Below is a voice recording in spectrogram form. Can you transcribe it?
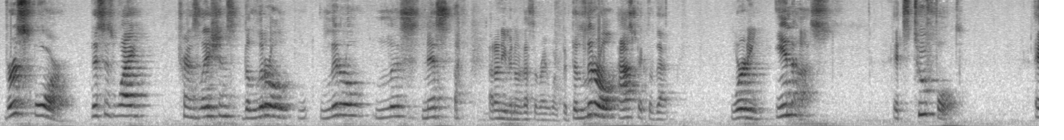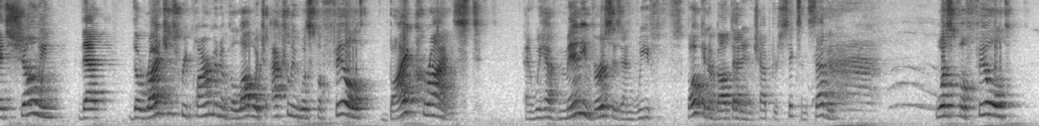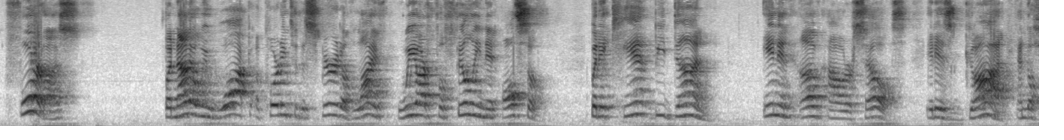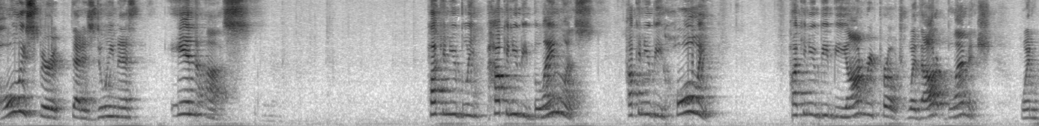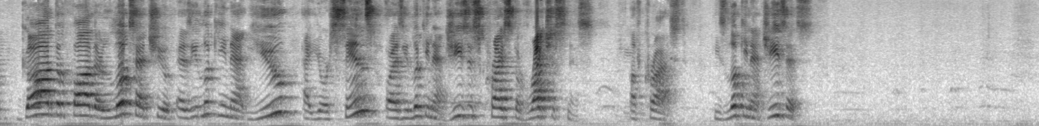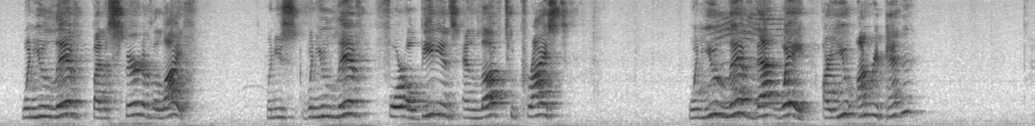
Verse 4. This is why translations, the literal literalness—I don't even know if that's the right word, but the literal aspect of that wording in us, it's twofold. It's showing that the righteous requirement of the law, which actually was fulfilled by Christ, and we have many verses, and we've spoken about that in chapter 6 and 7, was fulfilled for us. But now that we walk according to the Spirit of life, we are fulfilling it also. But it can't be done in and of ourselves. It is God and the Holy Spirit that is doing this in us. How can you be, how can you be blameless? How can you be holy? How can you be beyond reproach, without blemish, when God the Father looks at you? Is he looking at you, at your sins, or is he looking at Jesus Christ, the righteousness of Christ? He's looking at Jesus. When you live by the Spirit of the life, when you, when you live for obedience and love to Christ, when you live that way, are you unrepentant?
